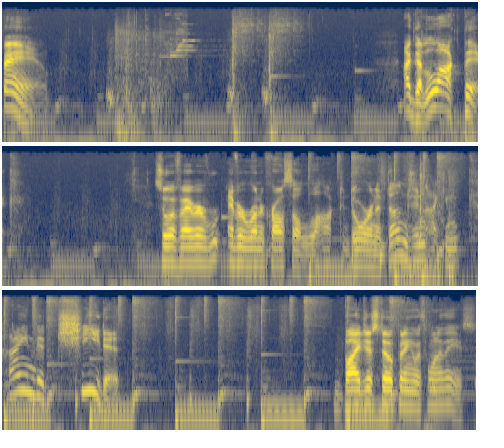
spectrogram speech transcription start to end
Bam! I got a lockpick! So if I ever, ever run across a locked door in a dungeon, I can kinda cheat it by just opening with one of these.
